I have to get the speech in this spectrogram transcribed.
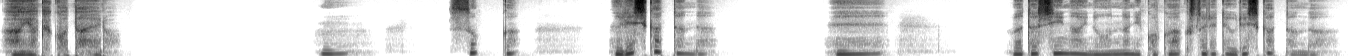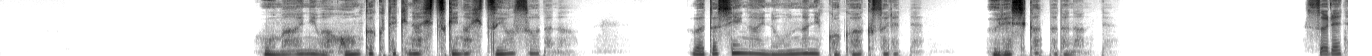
早く答えろ。んそっか。嬉しかったんだ。へえ。私以外の女に告白されて嬉しかったんだ。お前には本格的なしつけが必要そうだな。私以外の女に告白されて嬉しかっただなんて。それで、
